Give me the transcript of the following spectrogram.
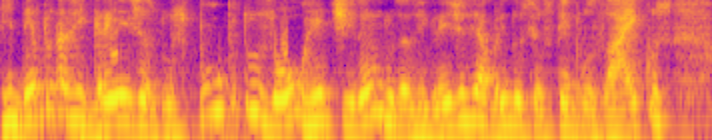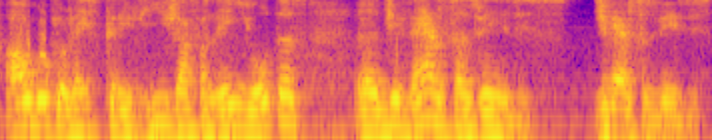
e dentro das igrejas, dos púlpitos, ou retirando das igrejas e abrindo seus templos laicos, algo que eu já escrevi, já falei em outras uh, diversas vezes diversas vezes.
